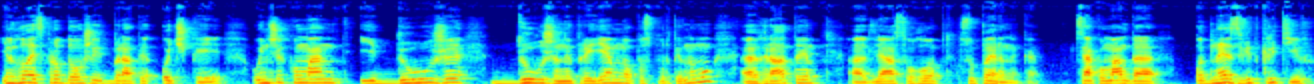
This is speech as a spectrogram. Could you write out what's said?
Інгулець продовжує відбирати очки у інших команд, і дуже дуже неприємно по спортивному е, грати е, для свого суперника. Ця команда одне з відкриттів,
